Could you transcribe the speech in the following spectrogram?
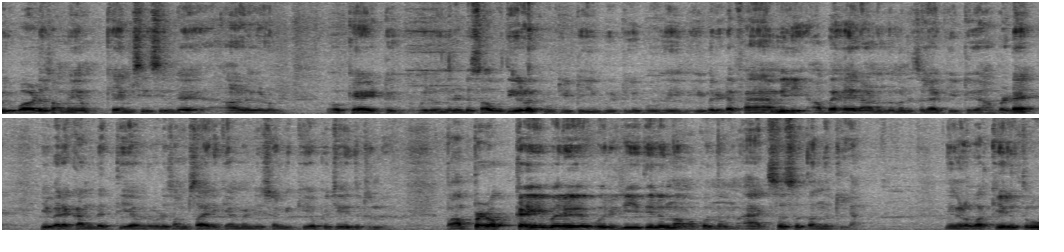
ഒരുപാട് സമയം കെ എം സി സിന്റെ ആളുകളും ഒക്കെ ആയിട്ട് ഒരു ഒന്ന് രണ്ട് സൗദികളെ കൂട്ടിയിട്ട് ഈ വീട്ടിൽ പോവുകയും ഇവരുടെ ഫാമിലി അബഹേലാണെന്ന് മനസ്സിലാക്കിയിട്ട് അവിടെ ഇവരെ കണ്ടെത്തി അവരോട് സംസാരിക്കാൻ വേണ്ടി ശ്രമിക്കുകയൊക്കെ ചെയ്തിട്ടുണ്ട്. അപ്പോഴൊക്കെ ഇവർ ഒരു രീതിയിലും നമുക്കൊന്നും ആക്സസ് തന്നിട്ടില്ല. നിങ്ങൾ വക്കീൽ ത്രൂ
